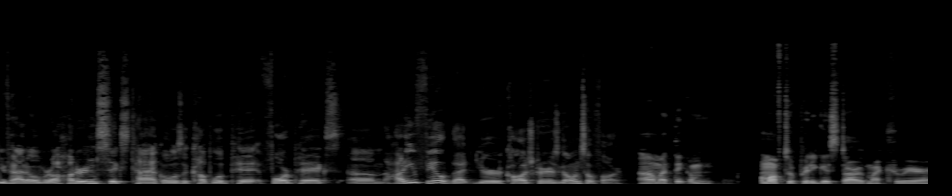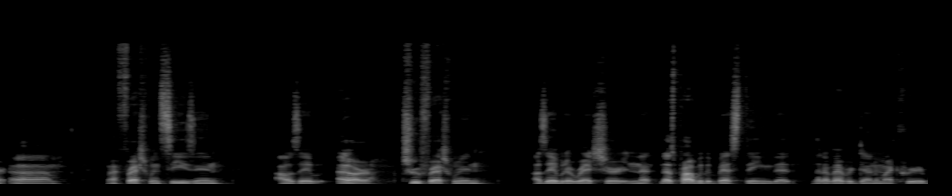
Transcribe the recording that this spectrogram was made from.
you've had over 106 tackles, a couple of pit, four picks. Um, how do you feel that your college career is going so far? Um, I think I'm I'm off to a pretty good start with my career. Um, my freshman season, I was able, or true freshman, I was able to redshirt, and that, that's probably the best thing that that I've ever done in my career,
